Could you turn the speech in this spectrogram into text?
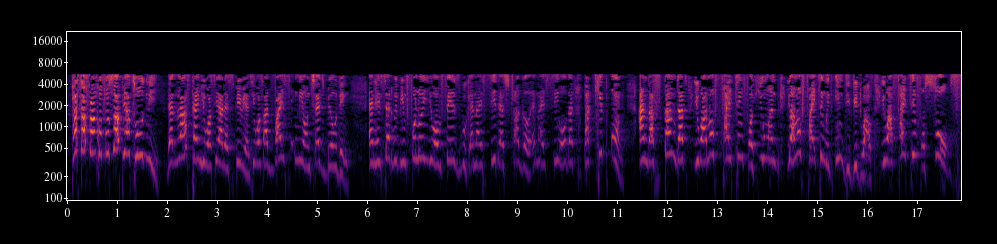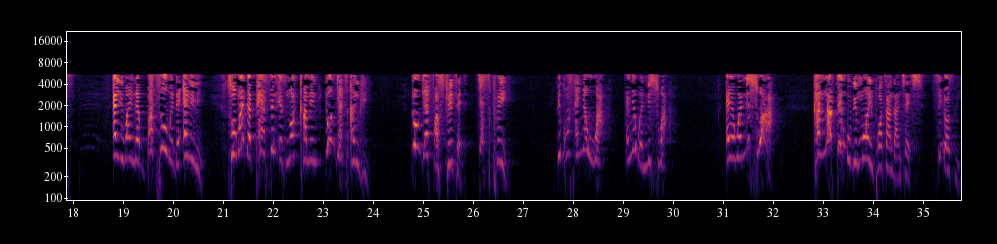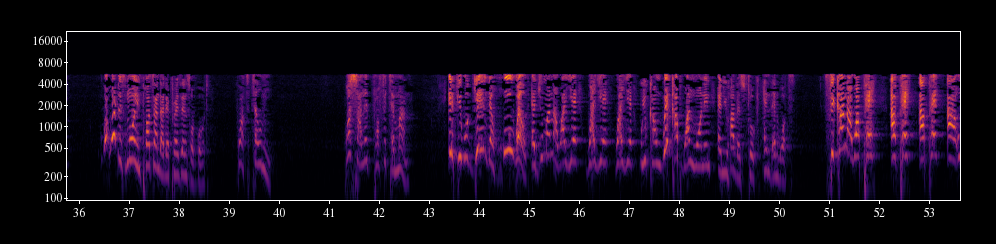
Pastor Franco Fosopia told me that last time he was here at Experience, he was advising me on church building. And he said, We've been following you on Facebook, and I see the struggle, and I see all that. But keep on. Understand that you are not fighting for human, you are not fighting with individuals. You are fighting for souls. And you are in a battle with the enemy. So when the person is not coming, don't get angry. Don't get frustrated. Just pray. Because enye wa, enye wa niswa. Enye wa niswa. Can nothing will be more important than church? Seriously. What, what is more important than the presence of God? What? Tell me. What shall it profit a man? If he will gain the whole world, a jumana waye, waye, waye, you can wake up one morning and you have a stroke, and then what? Sikana wape, ape, ape, ah,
